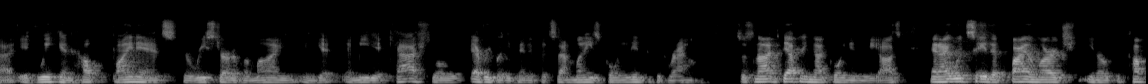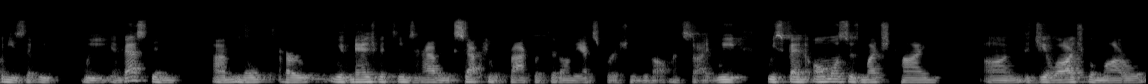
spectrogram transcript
Uh, if we can help finance the restart of a mine and get immediate cash flow, everybody benefits. That money's going into the ground. So it's not definitely not going into the odds. And I would say that by and large, you know, the companies that we we invest in um, you know, with management teams that have an exceptional track record on the exploration and development side. We we spend almost as much time on the geological model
